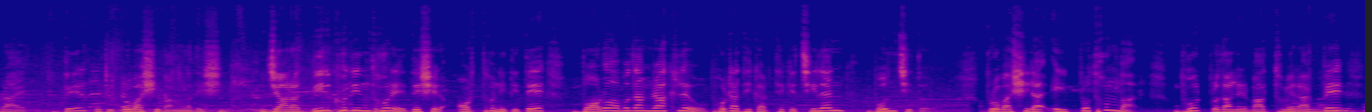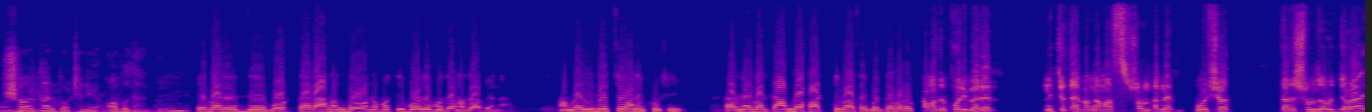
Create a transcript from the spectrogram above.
প্রায় দেড় কোটি প্রবাসী বাংলাদেশি। যারা দীর্ঘদিন ধরে দেশের অর্থনীতিতে বড় অবদান রাখলেও ভোটাধিকার থেকে ছিলেন বঞ্চিত। প্রবাসীরা এই প্রথমবার ভোট প্রদানের মাধ্যমে রাখবে সরকার গঠনে অবদান। এবারে যে ভোটটার আনন্দ অনুভূতি বলে বোঝানো যাবে না। আমরা ঈদের চেয়ে অনেক খুশি। কারণ এবারকে আমরা প্রার্থী বাছাই করতে পারব। আমাদের পরিবারের নিশ্চয়তা এবং আমার সন্তানের ভবিষ্যৎ যাদের সুন্দর উজ্জ্বল হয়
